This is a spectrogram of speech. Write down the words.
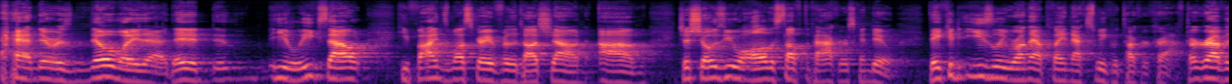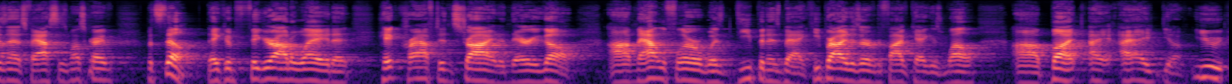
and there was nobody there. They he leaks out. He finds Musgrave for the touchdown. Um, just shows you all the stuff the Packers can do. They could easily run that play next week with Tucker Kraft. Tucker Kraft isn't as fast as Musgrave, but still, they could figure out a way to hit Kraft in stride, and there you go. Uh, Matt LaFleur was deep in his bag. He probably deserved a five keg as well. Uh, but I, I, you know, you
